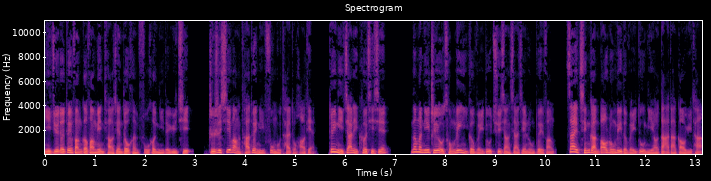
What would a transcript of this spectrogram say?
你觉得对方各方面条件都很符合你的预期，只是希望他对你父母态度好点。对你家里客气些，那么你只有从另一个维度去向下兼容对方，在情感包容力的维度，你要大大高于他，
